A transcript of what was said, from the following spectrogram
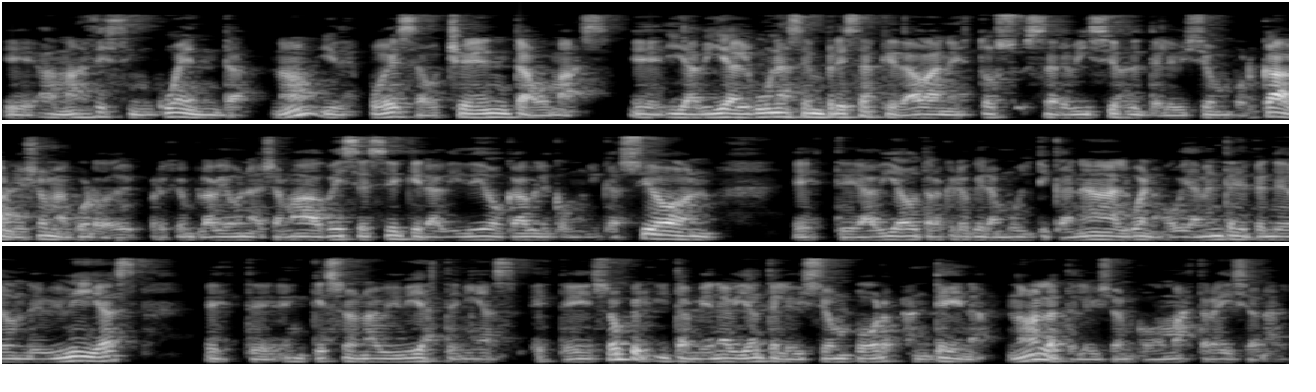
eh, a más de 50, ¿no? Y después a 80 o más. Eh, y había algunas empresas que daban estos servicios de televisión por cable. Yo me acuerdo de, por ejemplo, había una llamada BCC que era Video Cable Comunicación. Este, había otra, creo que era multicanal. Bueno, obviamente depende de dónde vivías. Este, en qué zona vivías tenías este, eso, pero, y también había televisión por antena, ¿no? La televisión como más tradicional.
